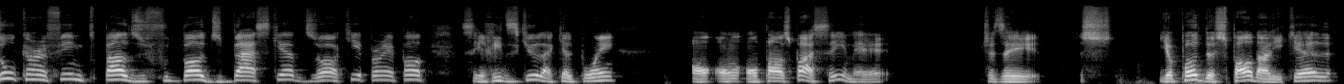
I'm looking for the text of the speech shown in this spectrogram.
aucun film qui parle du football, du basket, du hockey, peu importe. C'est ridicule à quel point on, on, pense pas assez, mais je veux dire, il n'y a pas de sport dans lesquels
